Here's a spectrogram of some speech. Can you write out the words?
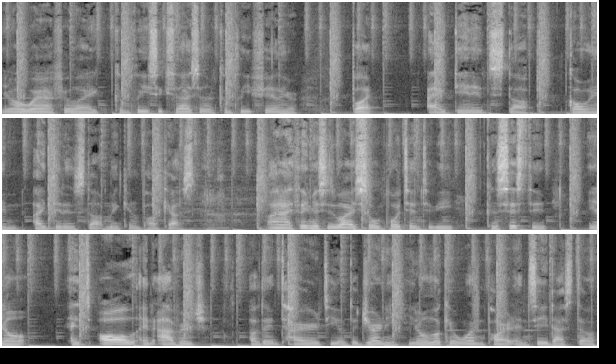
you know, where I feel like complete success and a complete failure. But I didn't stop going. I didn't stop making a podcast. And I think this is why it's so important to be consistent. You know, it's all an average of the entirety of the journey. You don't look at one part and say that's the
